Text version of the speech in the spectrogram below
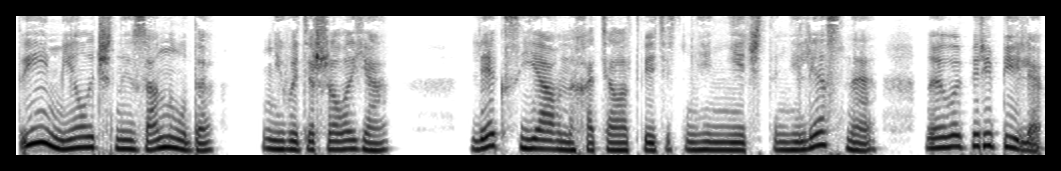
ты мелочный зануда», не выдержала я. Лекс явно хотел ответить мне нечто нелестное, но его перебили.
